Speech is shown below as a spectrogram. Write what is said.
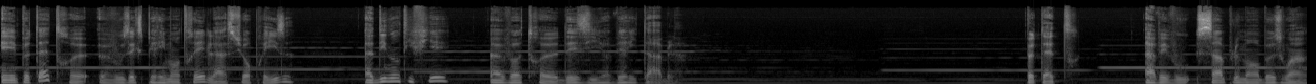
Et peut-être vous expérimenterez la surprise d'identifier votre désir véritable. Peut-être avez-vous simplement besoin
